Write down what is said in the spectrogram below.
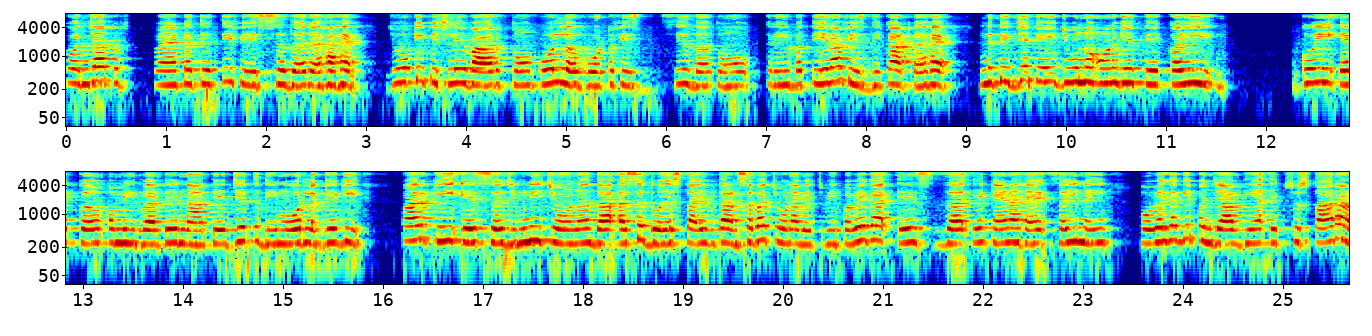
51.33 ਫੀਸਦ ਰਿਹਾ ਹੈ, ਜੋ ਕਿ ਪਿਛਲੇ ਵਾਰ ਤੋਂ ਕੁੱਲ ਵੋਟ ਫੀਸਦ ਤੋਂ ਕਰੀਬ 13 ਫੀਸਦੀ ਘੱਟ ਹੈ। ਨਤੀਜੇ 23 ਜੂਨ ਆਉਣਗੇ ਤੇ ਕਈ, ਕੋਈ ਇੱਕ ਉਮੀਦਵਾਰ ਦੇ ਨਾਂ ਤੇ ਜਿੱਤ ਦੀ ਮੋਹਰ ਲੱਗੇਗੀ। ਪਰ ਕੀ ਇਸ ਜਿਮਨੀ ਚੋਣ ਦਾ ਅਸਰ 2027 ਵਿਧਾਨ ਸਭਾ ਚੋਣਾਂ ਵਿੱਚ ਵੀ ਪਵੇਗਾ? ਇਸ ਦਾ ਇਹ ਕਹਿਣਾ ਹੈ, ਸਹੀ ਨਹੀਂ ਹੋਵੇਗਾ ਕਿ ਪੰਜਾਬ ਦੀਆਂ 117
